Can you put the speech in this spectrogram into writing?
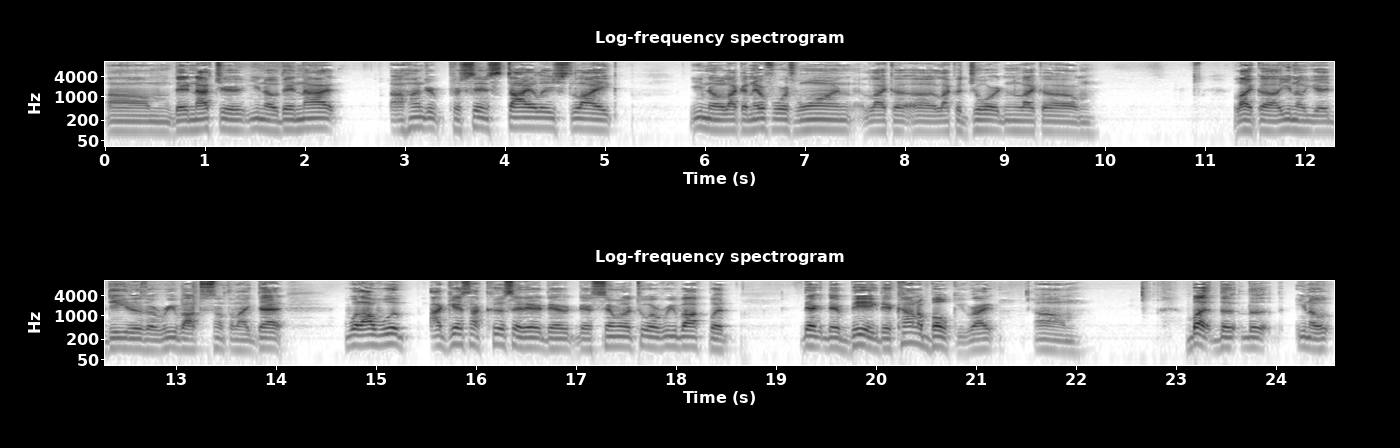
Um, they're not your, you know, they're not a hundred percent stylish like you know, like an Air Force One, like a uh, like a Jordan, like um, like uh, you know, your Adidas or Reebok or something like that. Well, I would, I guess I could say they're they're they're similar to a Reebok, but they're they're big, they're kind of bulky, right? Um, but the the you know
